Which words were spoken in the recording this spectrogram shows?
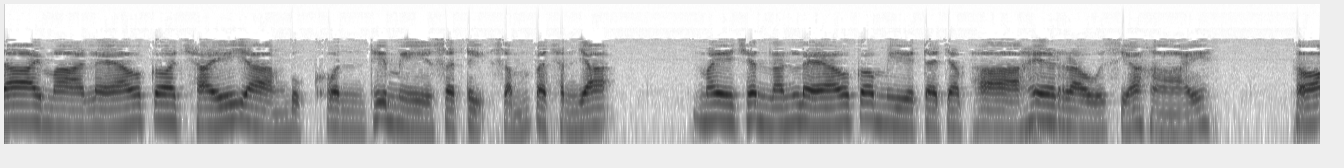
ได้มาแล้วก็ใช้อย่างบุคคลที่มีสติสัมปชัญญะ ไม่เช่นนั้นแล้วก็มีแต่จะพาให้เราเสียหาย เพราะ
